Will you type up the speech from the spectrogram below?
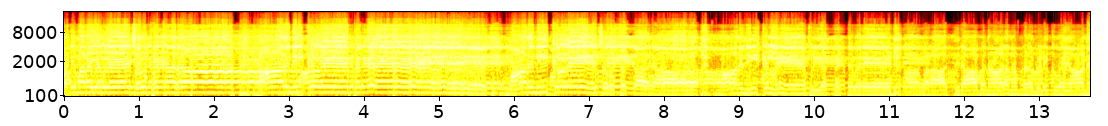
ഓടിമറയല്ലേ ചെറുപ്പക്കാരാ. മാറി നിൽക്കല്ലേ പെങ്ങളെ. മാറി നിൽക്കല്ലേ? ചെറുപ്പക്കാരാ. മാറി നിൽക്കല്ലേ പ്രിയപ്പെട്ടവരെ. ആ പറാത്തിരാവ് നാളെ നമ്മളെ വിളിക്കുകയാണ്.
